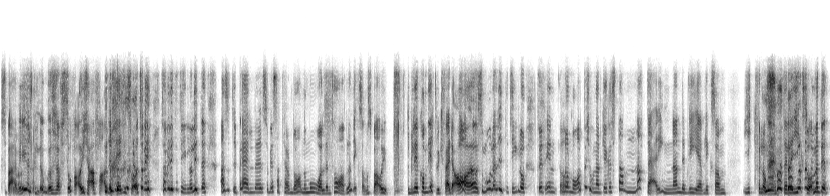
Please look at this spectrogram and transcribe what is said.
Så bara, vi är lite lugg och så, så bara, oj ja fan det blir inte så. Så vi, tar vi lite till och lite, alltså typ eller som jag satt häromdagen och målade en tavla liksom och så bara oj, pff, det blev, kom det jättemycket färg. Ja, så måla lite till och vet, en normal person hade kanske stannat där innan det blev liksom gick för långt eller gick så men det,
